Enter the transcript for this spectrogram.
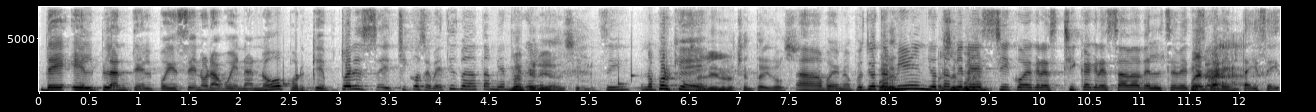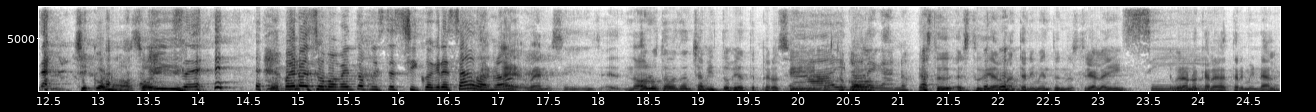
de El Plantel. Pues enhorabuena, ¿no? Porque tú eres eh, chico de Betis, ¿verdad? También. No quería decirlo. Sí, no, ¿por qué? Salí en el 82. Ah, bueno, pues yo también, yo también es chico chica egresada del Cebetis 46. Chico no, soy... bueno, en su momento fuiste chico egresado, ¿no? Eh, bueno, sí. No, no estaba tan chavito, fíjate, pero sí me tocó estudiar mantenimiento industrial ahí. Sí. Era una carrera terminal.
